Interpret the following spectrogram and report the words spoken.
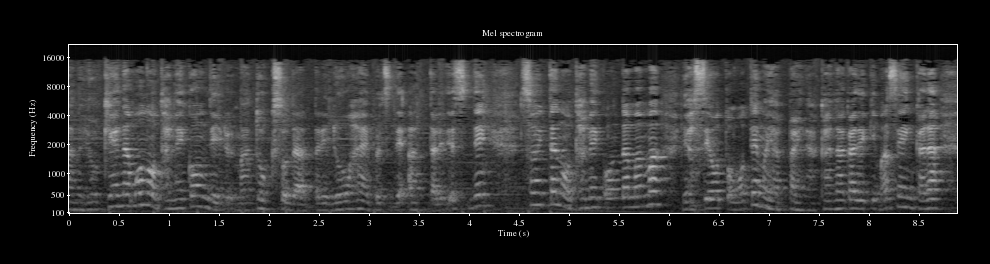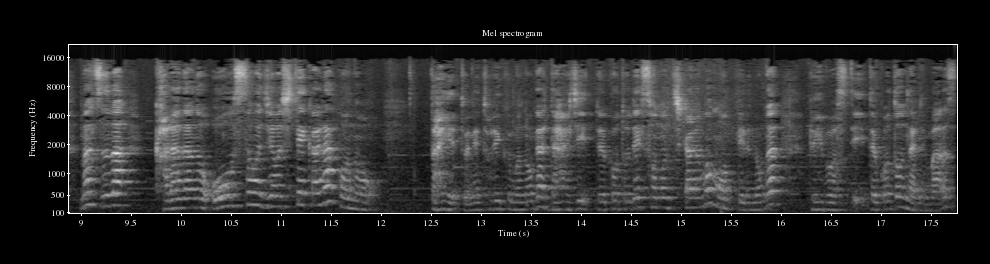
あの余計なものを溜め込んでいる、まあ、毒素であったり老廃物であったりですね。そういったのを溜め込んだまま痩せようと思ってもやっぱりなかなかできませんからまずは体の大掃除をしてからこのダイエットに取り組むのが大事ということでその力も持っているのがルイボスティーということになります。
